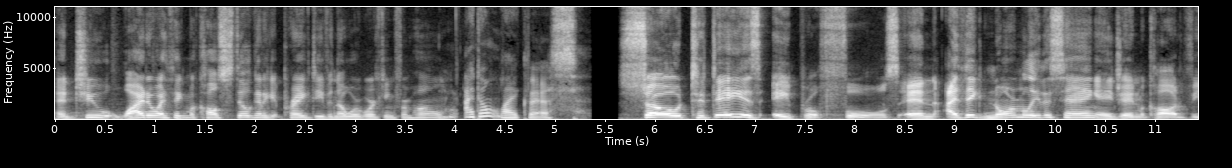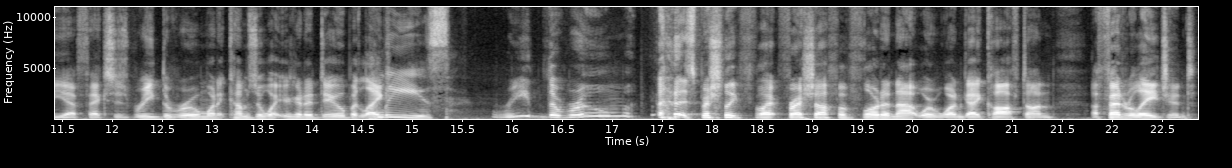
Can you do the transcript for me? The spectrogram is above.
And two, why do I think McCall's still gonna get pranked even though we're working from home? I don't like this. So today is April Fools, and I think normally the saying AJ and McCall at VFX is read the room when it comes to what you're gonna do, but like Please. read the room, especially fresh off of Florida Not, where one guy coughed on a federal agent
